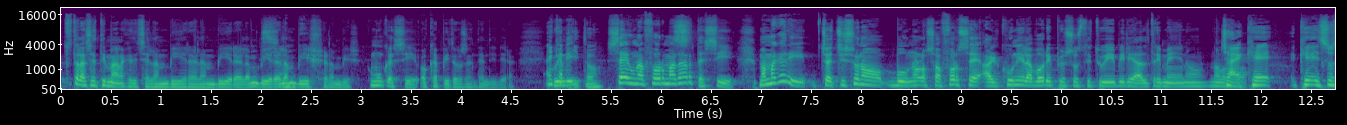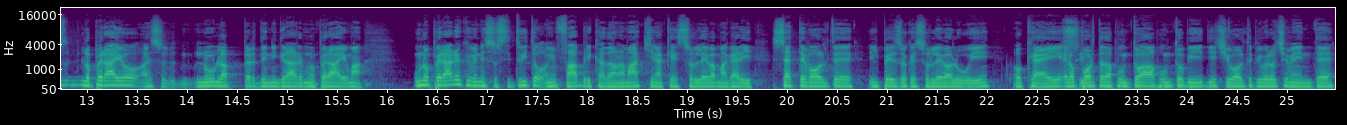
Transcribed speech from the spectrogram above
tutta la settimana che dice lambire, lambire, lambire, Sì. lambisce, lambisce. Comunque sì, ho capito cosa intendi dire. Hai Quindi, capito? Se è una forma d'arte, sì. Ma magari, cioè, ci sono, boh, non lo so, forse alcuni lavori più sostituibili, altri meno. Non lo Cioè, so. che, che l'operaio, adesso nulla per denigrare un operaio, ma un operaio che viene sostituito in fabbrica da una macchina che solleva magari sette volte il peso che solleva lui, ok? E lo Sì. porta da punto A a punto B dieci volte più velocemente.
